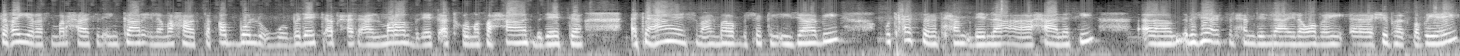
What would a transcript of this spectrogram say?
تغيرت مرحلة الإنكار إلى مرحلة التقبل وبدأت أبحث عن المرض بدأت أدخل مصحات بدأت أتعايش مع المرض بشكل إيجابي وتحسنت الحمد لله حالتي. رجعت الحمد لله إلى وضعي شبه الطبيعي.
